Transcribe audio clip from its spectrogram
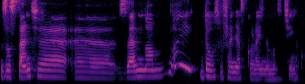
zostańcie e, ze mną. No i do usłyszenia w kolejnym odcinku.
